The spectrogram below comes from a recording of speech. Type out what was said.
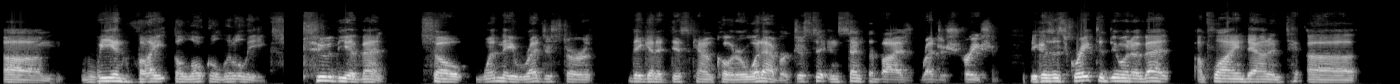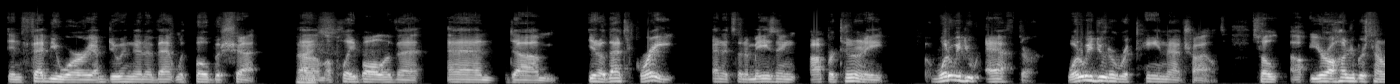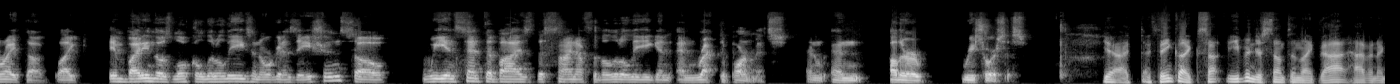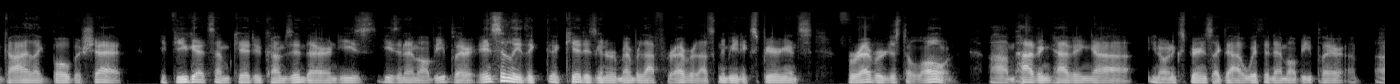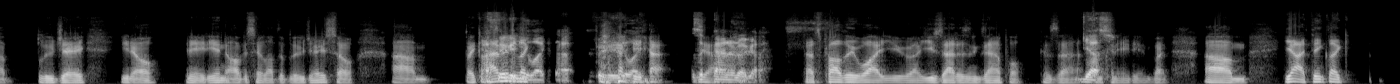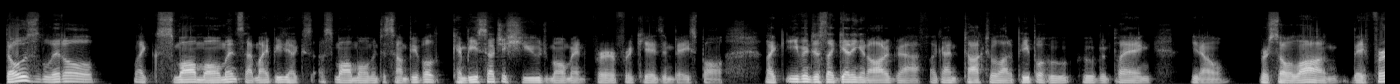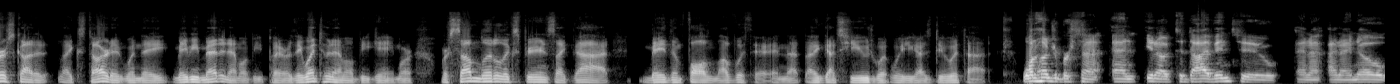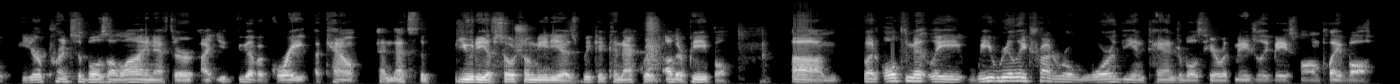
Um, we invite the local little leagues to the event. So when they register, they get a discount code or whatever just to incentivize registration because it's great to do an event. I'm flying down in uh, in February. I'm doing an event with Bo Bichette, nice. um, a play ball event, and um, you know that's great and it's an amazing opportunity. What do we do after? What do we do to retain that child? So uh, you're 100% right, Doug. Like inviting those local little leagues and organizations. So we incentivize the sign up for the little league and, and rec departments and and other resources. Yeah, I, I think like so, even just something like that, having a guy like Bo Bichette, if you get some kid who comes in there and he's he's an MLB player, instantly the, the kid is going to remember that forever. That's going to be an experience forever just alone. Um, having having uh, you know an experience like that with an MLB player, a, a Blue Jay, you know, Canadian. Obviously, I love the Blue Jays. So, um, like I having, figured like, you like that. I figured you like yeah, that. as a yeah. Canada guy. That's probably why you uh, use that as an example because uh, yes. I'm Canadian. But um, yeah, I think like those little like small moments that might be like a small moment to some people can be such a huge moment for for kids in baseball. Like even just like getting an autograph. Like I talked to a lot of people who who've been playing, you know, for so long. They first got it like started when they maybe met an MLB player, or they went to an MLB game, or or some little experience like that made them fall in love with it. And that I think that's huge. What what you guys do with that? One hundred percent. And you know, to dive into, and I, and I know your principles align after I, you, you have a great account, and that's the beauty of social media is we could connect with other people. Um, but ultimately, we really try to reward the intangibles here with Major League Baseball and play ball.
